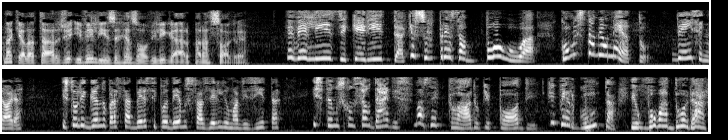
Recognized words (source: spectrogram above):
Naquela tarde, Ivelise resolve ligar para a sogra. Evelise, querida, que surpresa boa! Como está meu neto? Bem, senhora. Estou ligando para saber se podemos fazer-lhe uma visita. Estamos com saudades. Mas é claro que pode. Que pergunta! Eu vou adorar.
